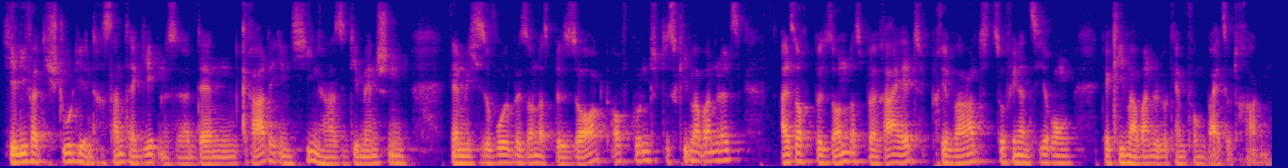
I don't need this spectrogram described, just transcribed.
Hier liefert die Studie interessante Ergebnisse, denn gerade in China sind die Menschen nämlich sowohl besonders besorgt aufgrund des Klimawandels als auch besonders bereit, privat zur Finanzierung der Klimawandelbekämpfung beizutragen.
